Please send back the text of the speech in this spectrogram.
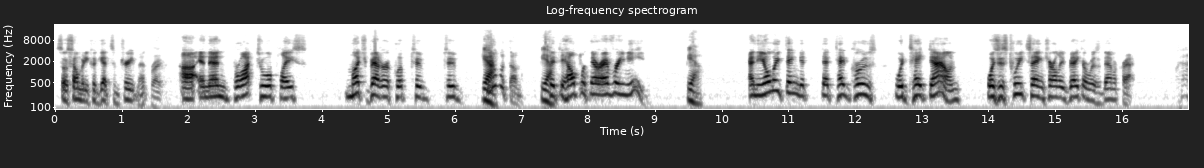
so somebody could get some treatment. Right. Uh, and then brought to a place much better equipped to to Yeah. deal with them, Yeah. to, to help with their every need. yeah. And the only thing that, that Ted Cruz would take down was his tweet saying Charlie Baker was a Democrat.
